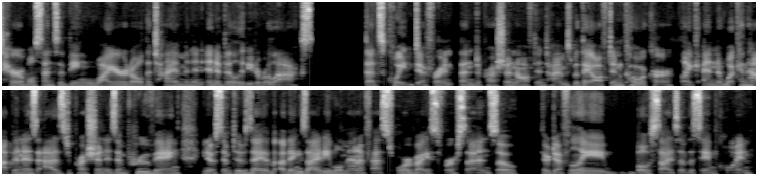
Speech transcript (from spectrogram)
terrible sense of being wired all the time and an inability to relax that's quite different than depression oftentimes but they often co-occur like and what can happen is as depression is improving you know symptoms of anxiety will manifest or vice versa and so they're definitely both sides of the same coin.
